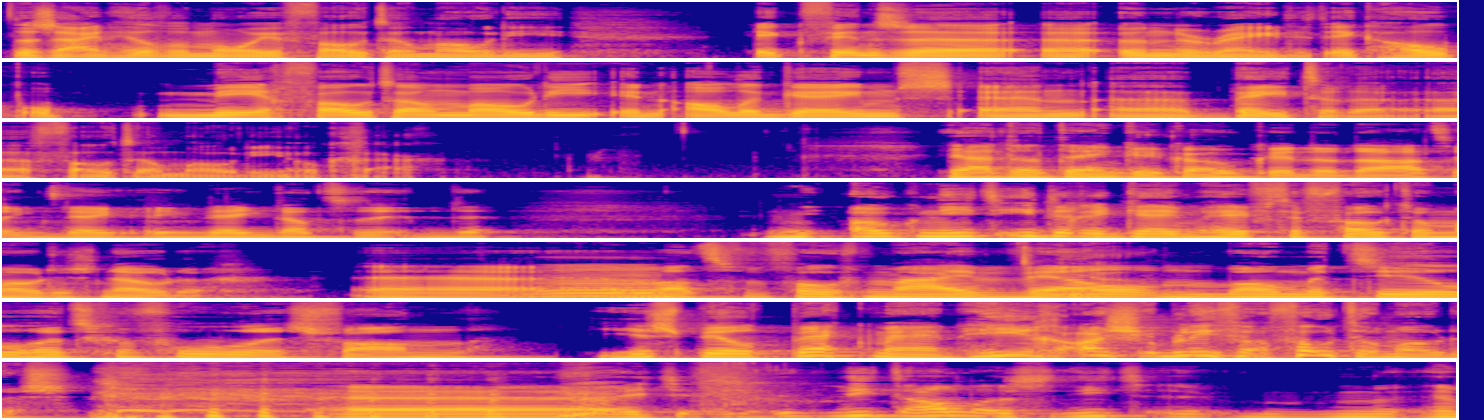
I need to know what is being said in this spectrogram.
Er zijn heel veel mooie fotomodi. Ik vind ze eh, underrated. Ik hoop op meer fotomodi in alle games en eh, betere eh, fotomodi ook graag. Ja, dat denk ik ook inderdaad. Ik denk, ik denk dat de, de- ook niet iedere game heeft de fotomodus nodig. Mm. Wat volgens mij wel momenteel het gevoel is van... Je speelt Pac-Man, hier alsjeblieft een fotomodus. Eh, weet je, niet alles, niet, eh,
